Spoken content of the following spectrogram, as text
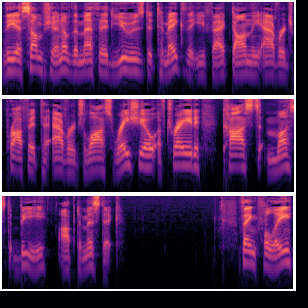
The assumption of the method used to make the effect on the average profit to average loss ratio of trade costs must be optimistic. Thankfully,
